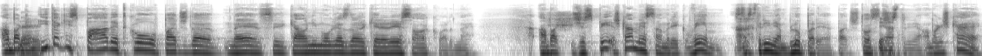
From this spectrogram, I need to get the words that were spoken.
Ampak Ne. itak izpade tako, pač, da ne, se kao ni mogla zdaj, ker je res awkward. Ne. Ampak že spet, kam jaz sem rekel, vem, se Ah. strinjam, blooper je, pač, to se Ja. ja. strinjam. Ampak kaj je?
